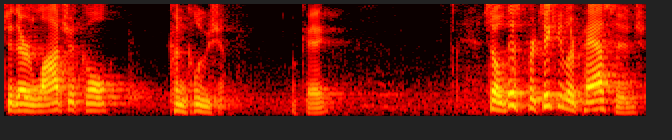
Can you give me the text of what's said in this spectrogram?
to their logical conclusion. Okay? So, this particular passage,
